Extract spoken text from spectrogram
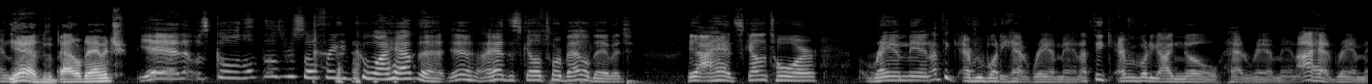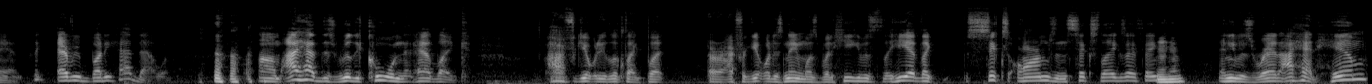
And Yeah, like, the battle damage. Yeah, that was cool. Those- were so freaking cool. I had that. Yeah, I had the Skeletor battle damage. Yeah, I had Skeletor, Ram Man. I think everybody had Ram Man. I think everybody I know had Ram Man. I had Ram Man. I think everybody had that one. um, I had this really cool one that had like I forget what he looked like, but or I forget what his name was, but he was he had like six arms and six legs, I think, Mhm. and he was red. I had him.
